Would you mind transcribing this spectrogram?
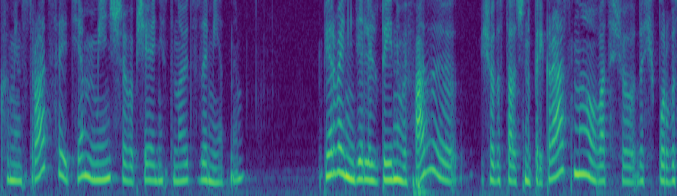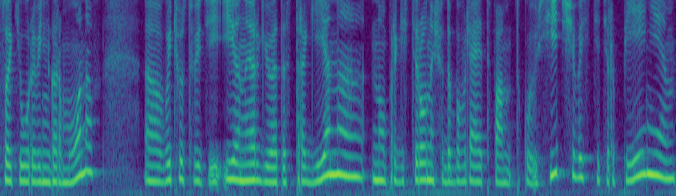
к менструации, тем меньше вообще они становятся заметны. Первая неделя лютеиновой фазы еще достаточно прекрасна, у вас еще до сих пор высокий уровень гормонов, вы чувствуете и энергию от эстрогена, но прогестерон еще добавляет вам такой усидчивости, терпения.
